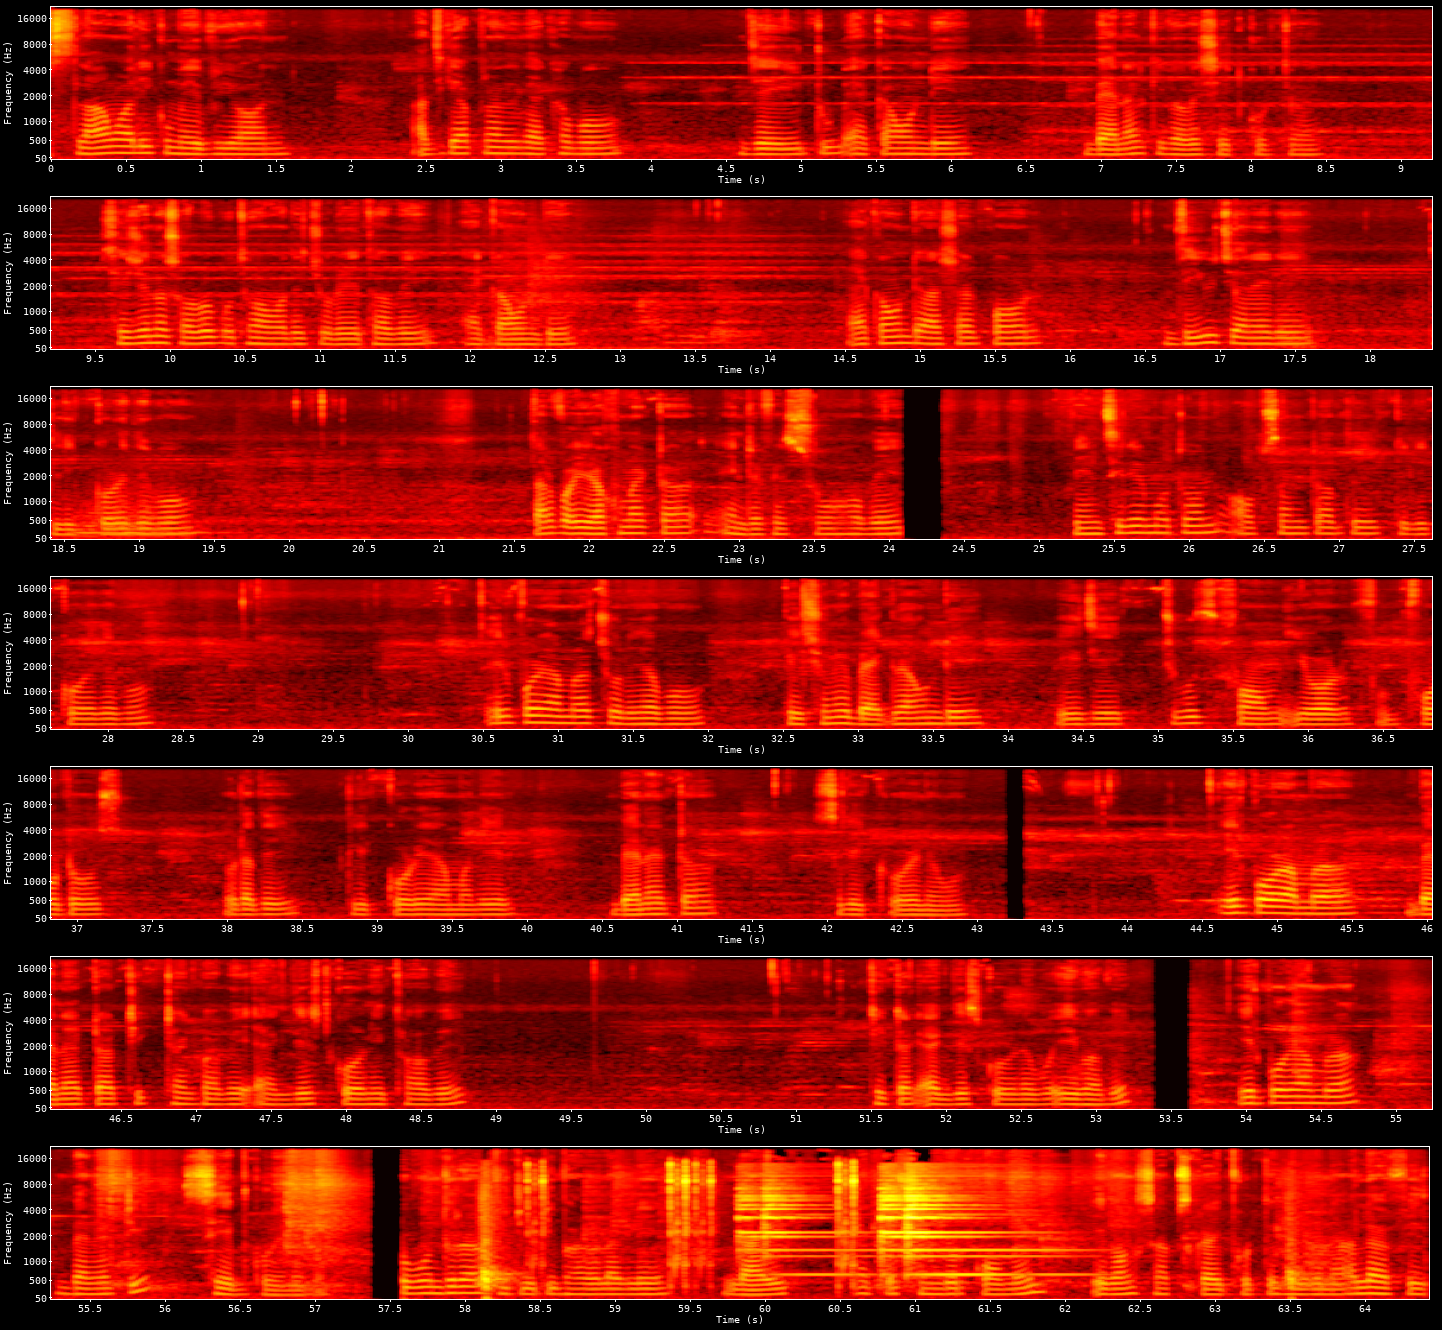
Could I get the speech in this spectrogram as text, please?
আসসালামু আলাইকুম এভরিওয়ান। আজকে আপনাদের দেখাবো যে ইউটিউব অ্যাকাউন্টে ব্যানার কীভাবে সেট করতে হয়। সেই জন্য সর্বপ্রথম আমাদের চলে যেতে হবে অ্যাকাউন্টে। অ্যাকাউন্টে আসার পর ভিউ চ্যানেলে ক্লিক করে দেব। তারপর এরকম একটা ইন্টারফেস শো হবে। পেন্সিলের মতন অপশানটাতে ক্লিক করে দেবো। এরপরে আমরা চলে যাব পেছনের ব্যাকগ্রাউন্ডে এই যে চুজ ফ্রম ইয়োর ফটোস ওটাতে ক্লিক করে আমাদের ব্যানারটা সিলেক্ট করে নেব। এরপর আমরা ব্যানারটা ঠিকঠাকভাবে অ্যাডজাস্ট করে নিতে হবে। ঠিকঠাক অ্যাডজাস্ট করে নেব এইভাবে। এরপরে আমরা ব্যানারটি সেভ করে নেব। তো বন্ধুরা, ভিডিওটি ভালো লাগলে লাইক একটা সুন্দর কমেন্ট এবং সাবস্ক্রাইব করতে ভুলবেন না। আল্লাহ হাফিজ।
